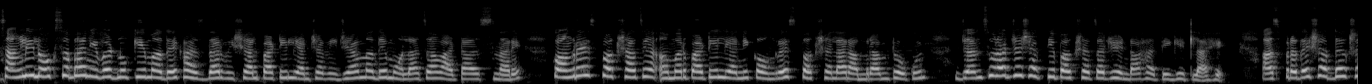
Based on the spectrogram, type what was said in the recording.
सांगली लोकसभा निवडणुकीमध्ये खासदार विशाल पाटील यांच्या विजयामध्ये मोलाचा वाटा असणारे काँग्रेस पक्षाचे अमर पाटील यांनी काँग्रेस पक्षाला रामराम ठोकून जनसुराज्य शक्ती पक्षाचा झेंडा हाती घेतला आहे. आज प्रदेशाध्यक्ष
